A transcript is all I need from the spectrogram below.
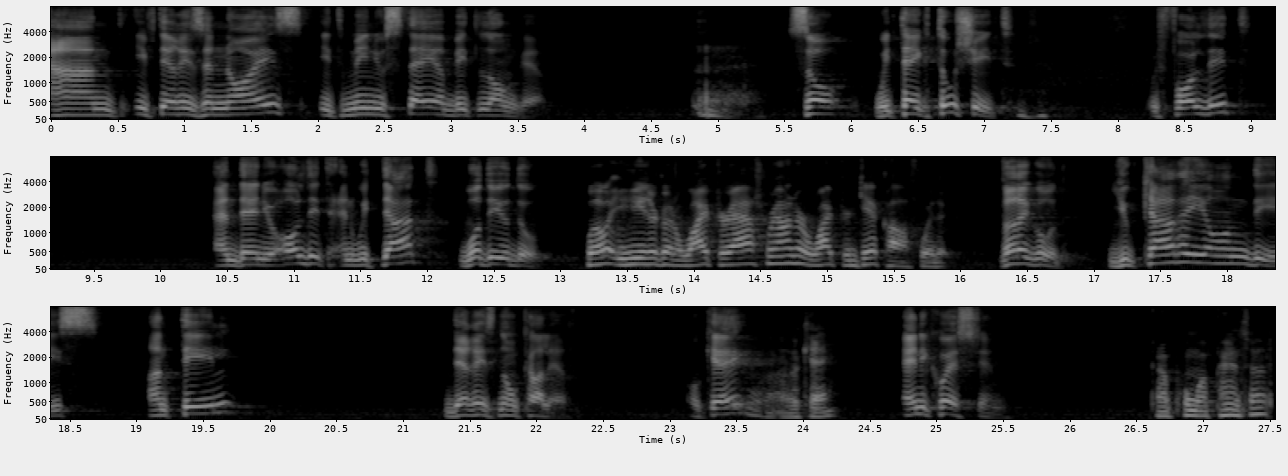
and if there is a noise, it means you stay a bit longer. So we take two sheet, we fold it, and then you hold it, and with that, what do you do? Well, you're either going to wipe your ass around or wipe your dick off with it. Very good. You carry on this until there is no color. Okay? Okay. Any question? Can I pull my pants up?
